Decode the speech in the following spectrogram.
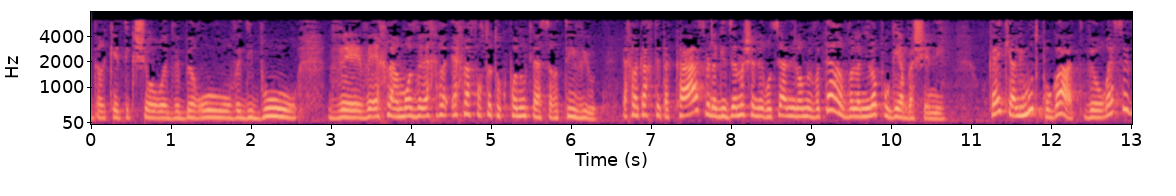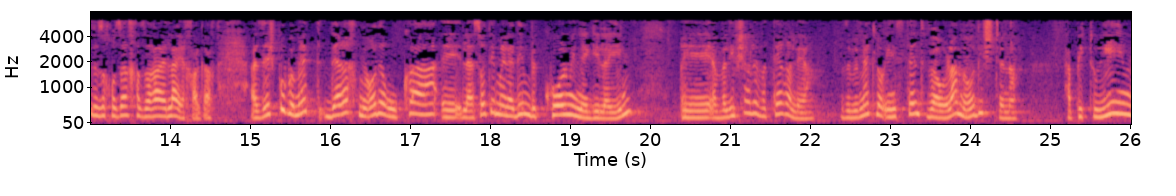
דרכי תקשורת ובירור ודיבור, ו- ואיך לעמוד ואיך להפוך את התוקפנות לאסרטיביות. איך לקחת את הכעס ולהגיד, זה מה שאני רוצה, אני לא מוותר, אבל אני לא פוגע בשני. אוקיי? כי אלימות פוגעת והורסת, וזה חוזר חזרה אליי אחר כך. אז יש פה באמת דרך מאוד ארוכה אה, לעשות עם הילדים בכל מיני גילאים, אה, אבל אי אפשר לוותר עליה. זה באמת לא אינסטנט, והעולם מאוד השתנה. הפיתויים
